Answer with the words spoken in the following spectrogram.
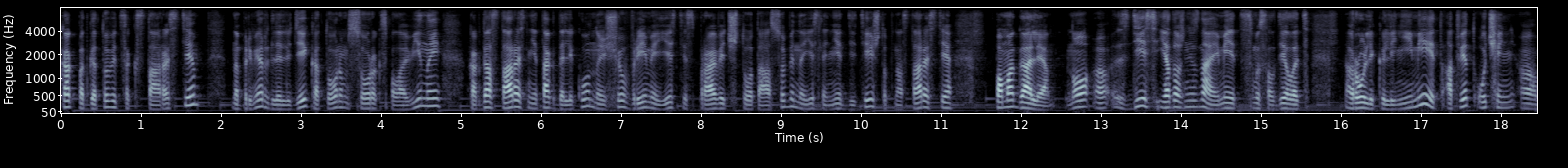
как подготовиться к старости, например, для людей, которым 40 с половиной, когда старость не так далеко, но еще время есть исправить что-то, особенно если нет детей, чтобы на старости помогали. Но э, здесь я даже не знаю, имеет смысл делать ролик или не имеет. Ответ очень э,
